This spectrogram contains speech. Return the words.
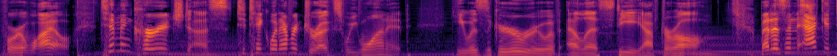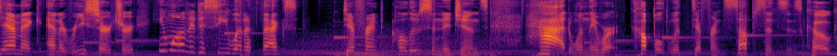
for a while. Tim encouraged us to take whatever drugs we wanted. He was the guru of LSD, after all. But as an academic and a researcher, he wanted to see what effects different hallucinogens had when they were coupled with different substances coke,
